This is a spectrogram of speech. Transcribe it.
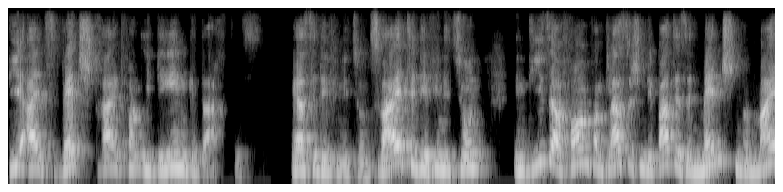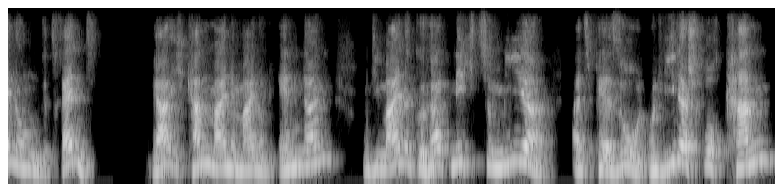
die als Wettstreit von Ideen gedacht ist. Erste Definition. Zweite Definition, in dieser Form von klassischen Debatte sind Menschen und Meinungen getrennt. Ja, ich kann meine Meinung ändern und die Meinung gehört nicht zu mir als Person. Und Widerspruch kann,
